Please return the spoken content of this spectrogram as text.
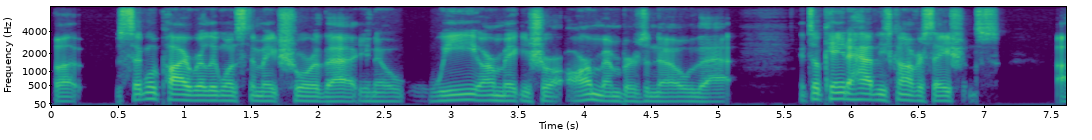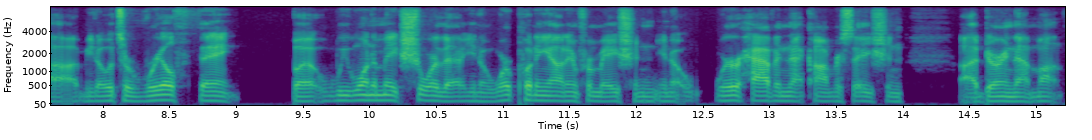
But Sigma Pi really wants to make sure that you know we are making sure our members know that it's okay to have these conversations. Um, you know, it's a real thing, but we want to make sure that you know we're putting out information. You know, we're having that conversation uh, during that month.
